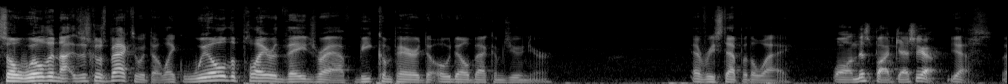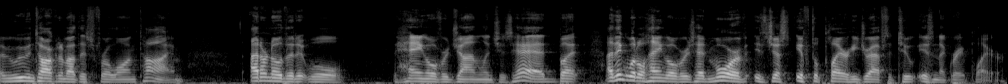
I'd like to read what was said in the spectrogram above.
So will the this goes back to it though? Like, will the player they draft be compared to Odell Beckham Jr. every step of the way? Well, on this podcast, yeah. Yes. I mean, we've been talking about this for a long time. I don't know that it will hang over John Lynch's head, but I think what'll hang over his head more of is just if the player he drafts it to isn't a great player.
